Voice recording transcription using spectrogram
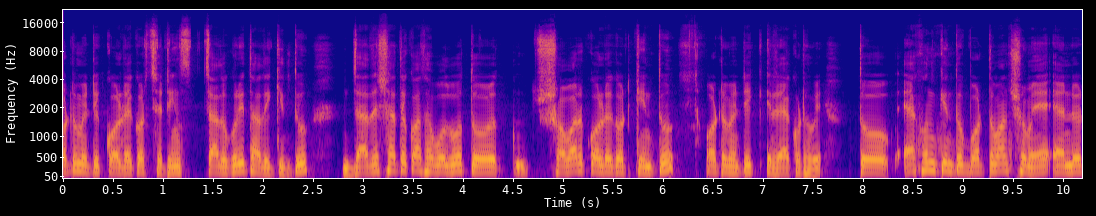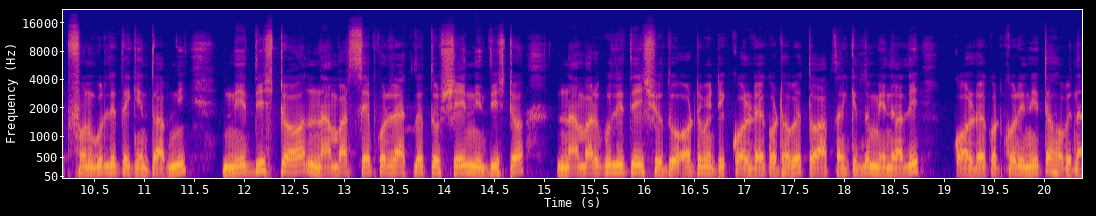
অটোমেটিক কল রেকর্ড সেটিংস চালু করি, তাহলে কিন্তু যাদের সাথে কথা বলব, তো সবার কল রেকর্ড কিন্তু অটোমেটিক রেকর্ড হবে। তো এখন কিন্তু বর্তমান সময়ে অ্যান্ড্রয়েড ফোনগুলিতে কিন্তু আপনি নির্দিষ্ট নাম্বার সেভ করে রাখলে তো সেই নির্দিষ্ট নাম্বারগুলিতেই শুধু অটোমেটিক কল রেকর্ড হবে। তো আপনার কিন্তু ম্যানুয়ালি কল রেকর্ড করে নিতে হবে না।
